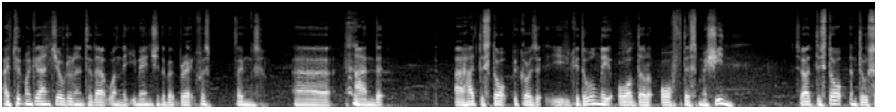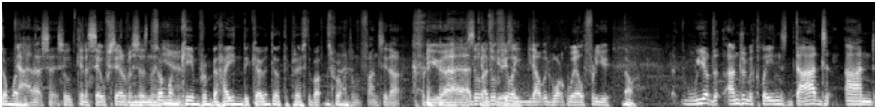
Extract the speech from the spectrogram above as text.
I took my grandchildren into that one that you mentioned about breakfast things, uh, and I had to stop because it, you could only order off this machine. So I had to stop until someone Yeah, that's it. So kind of self service, isn't it? someone Yeah. came from behind the counter to press the buttons for me. I don't fancy that for you. Uh, I, don't, I don't feel like that would work well for you. No. Weird Andrew McLean's dad and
